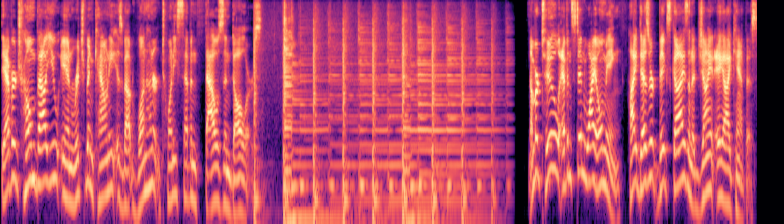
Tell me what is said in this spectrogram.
The average home value in Richmond County is about $127,000. Number two, Evanston, Wyoming. High desert, big skies, and a giant AI campus.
